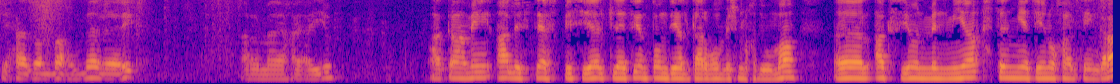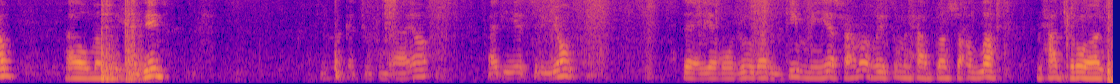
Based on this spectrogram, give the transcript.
شي حاجة اللهم بارك قرب معايا أخي أيوب. أكامي اليستر spécial 30 طن ديال الكربون باش مخدومة. آه الأكسيون من 100 حتى ل 250 غرام. ها هما موجودين. كما كتشوفوا معايا؟ هذه هي التريومف حتى هي موجودة بالكمية شحال ما بغيتو من حبه إن شاء الله. نحضروها لكم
